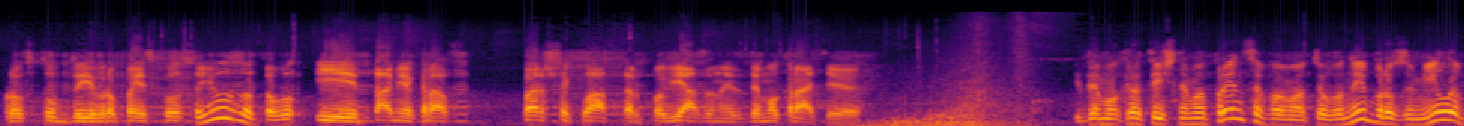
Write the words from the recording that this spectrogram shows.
про вступ до Європейського Союзу, то і там якраз перший кластер пов'язаний з демократією і демократичними принципами, то вони б розуміли б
